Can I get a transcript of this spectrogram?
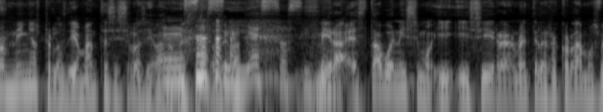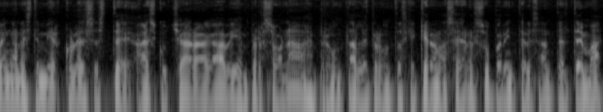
algunos niños, pero los diamantes sí se los llevaron. Eso Eso sí, eso sí. Mira, está buenísimo y, y sí, realmente les recordamos, vengan este miércoles este, a escuchar a Gaby en persona, a preguntarle preguntas que quieran hacer, súper interesante el tema.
